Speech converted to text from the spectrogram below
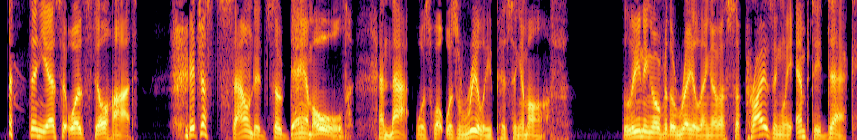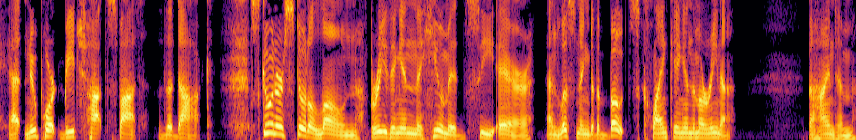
then yes, it was still hot. It just sounded so damn old, and that was what was really pissing him off. Leaning over the railing of a surprisingly empty deck at Newport Beach hot spot, the dock, Schooner stood alone, breathing in the humid sea air and listening to the boats clanking in the marina. Behind him,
